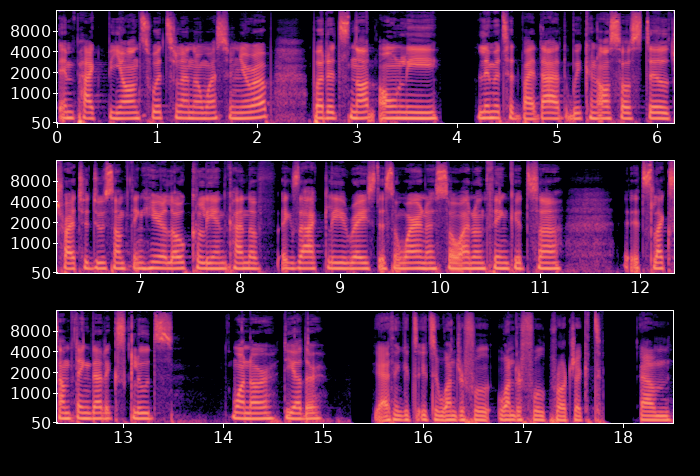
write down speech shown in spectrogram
impact beyond Switzerland and Western Europe, but it's not only limited by that. We can also still try to do something here locally and kind of exactly raise this awareness. So I don't think it's a, it's like something that excludes one or the other. Yeah, I think it's it's a wonderful wonderful project. Um,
